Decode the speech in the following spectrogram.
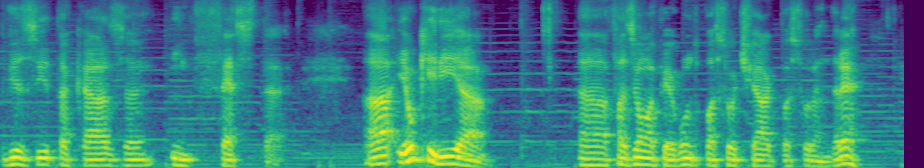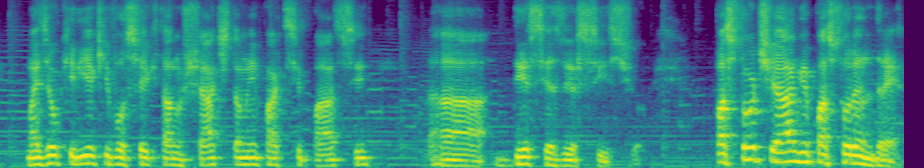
visita a casa em festa. Ah, eu queria ah, fazer uma pergunta pastor Tiago, pastor André, mas eu queria que você que está no chat também participasse ah, desse exercício. Pastor Tiago e pastor André,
